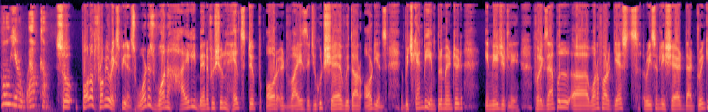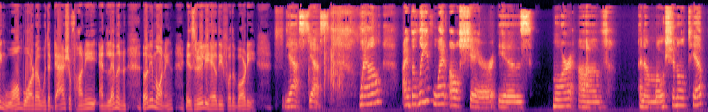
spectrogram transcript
Oh, you're welcome. So, Paula, from your experience, what is one highly beneficial health tip or advice that you could share with our audience which can be implemented immediately. For example, uh, one of our guests recently shared that drinking warm water with a dash of honey and lemon early morning is really healthy for the body. Yes, yes. Well, I believe what I'll share is more of an emotional tip,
